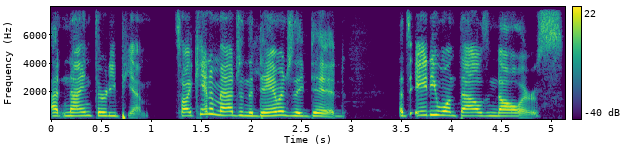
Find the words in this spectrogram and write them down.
at nine thirty p.m. So I can't imagine the damage they did. That's eighty-one thousand dollars.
